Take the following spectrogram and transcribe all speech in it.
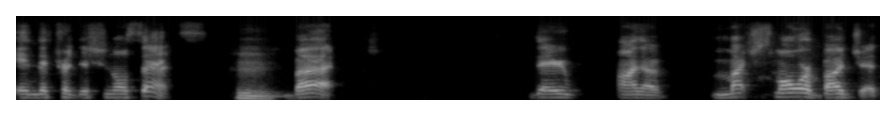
in the traditional sense, hmm. but they're on a much smaller budget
